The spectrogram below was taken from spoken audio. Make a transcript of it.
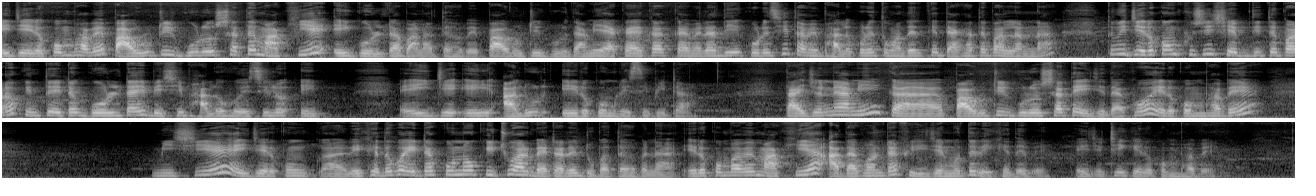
এই যে এরকমভাবে পাউরুটির গুঁড়োর সাথে মাখিয়ে এই গোলটা বানাতে হবে, পাউরুটির গুঁড়োতে। আমি একা একা ক্যামেরা দিয়ে করেছি, তো আমি ভালো করে তোমাদেরকে দেখাতে পারলাম না। তুমি যেরকম খুশি শেপ দিতে পারো, কিন্তু এটা গোলটাই বেশি ভালো হয়েছিল এই এই যে এই আলুর এইরকম রেসিপিটা তাই জন্যে আমি পাউরুটির গুঁড়োর সাথে এই যে দেখো, এরকমভাবে মিশিয়ে এই যে এরকম রেখে দেবো, এটা কোনো কিছু আর ব্যাটারে ডুবাতে হবে না। এরকমভাবে মাখিয়ে আধা ঘণ্টা ফ্রিজের মধ্যে রেখে দেবে। এই যে ঠিক এরকমভাবে।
